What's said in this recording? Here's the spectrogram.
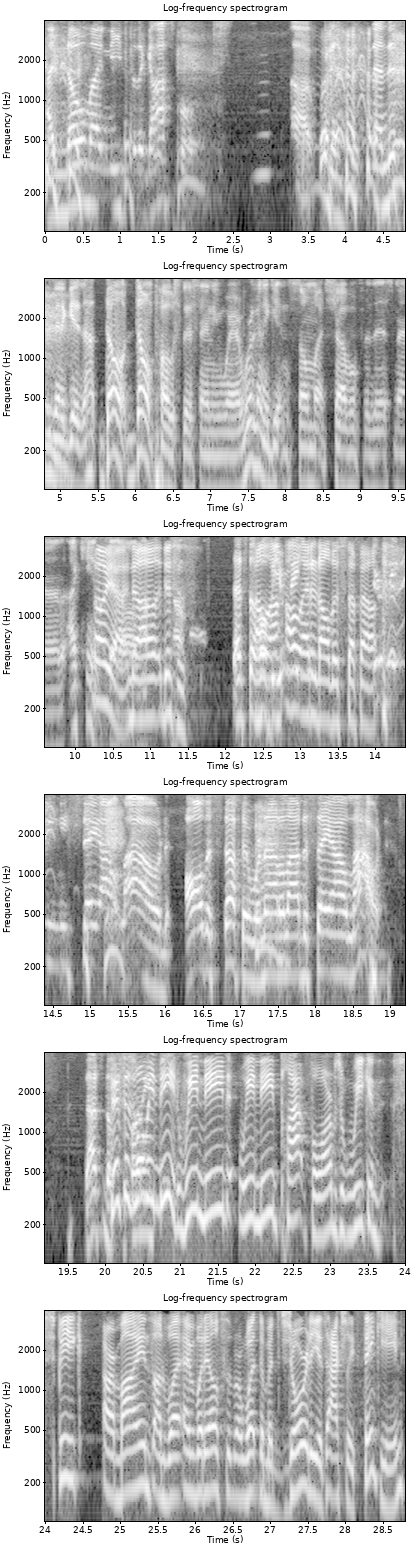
I know my need for the gospel. Uh, gonna, man, this is gonna get don't don't post this anywhere. We're gonna get in so much trouble for this, man. I can't. Oh yeah, no, this is that's the whole. I'll, I'll making, edit all this stuff out. You're making me say out loud all the stuff that we're not allowed to say out loud. That's the. This funny- is what we need. We need we need platforms where we can speak our minds on what everybody else or what the majority is actually thinking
